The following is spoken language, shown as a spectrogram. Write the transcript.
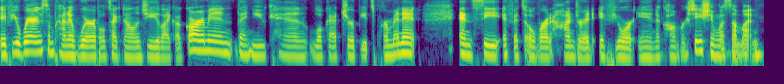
if you're wearing some kind of wearable technology like a Garmin, then you can look at your beats per minute and see if it's over 100 if you're in a conversation with someone.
